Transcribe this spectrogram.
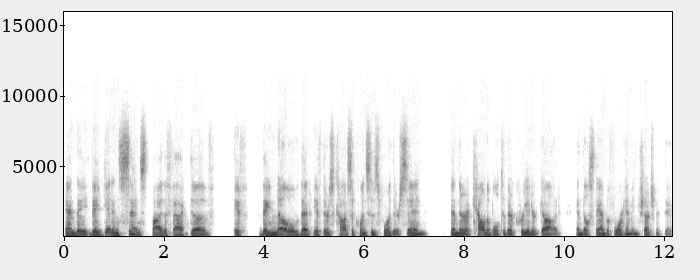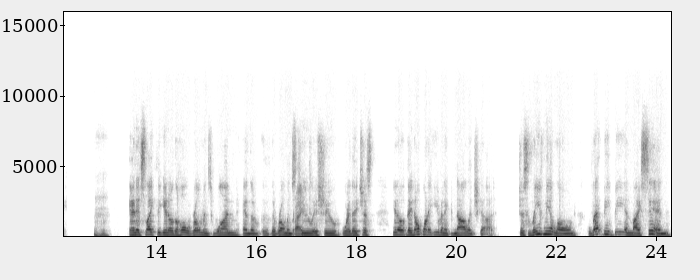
and they they get incensed by the fact of if they know that if there's consequences for their sin, then they're accountable to their creator God and they'll stand before him in judgment day. Mm-hmm. And it's like the, you know, the whole Romans 1 and the, the Romans right. 2 issue where they just, you know, they don't want to even acknowledge God. Just leave me alone. Let me be in my sin.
